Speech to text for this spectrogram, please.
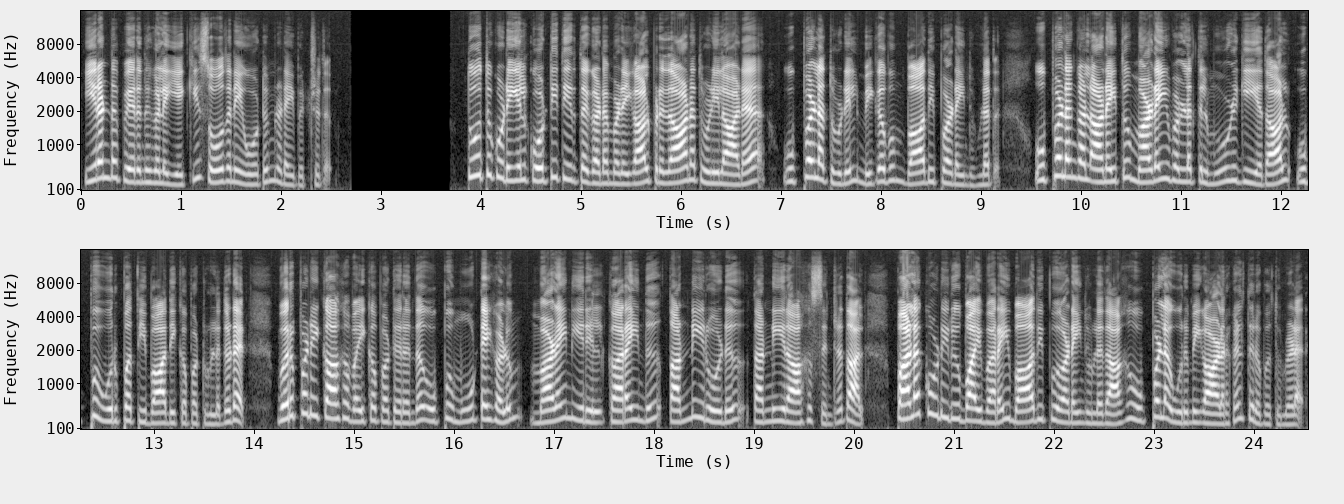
இரண்டு பேருந்துகளை இயக்கி சோதனை ஓட்டம் நடைபெற்றது. தூத்துக்குடியில் கொட்டி தீர்த்த கனமழையால் பிரதான தொழிலான உப்பள தொழில் மிகவும் பாதிப்படைந்துள்ளது. உப்பளங்கள் அனைத்தும் மழை வெள்ளத்தில் மூழ்கியதால் உப்பு உற்பத்தி பாதிக்கப்பட்டுள்ளதுடன் விற்பனைக்காக வைக்கப்பட்டிருந்த உப்பு மூட்டைகளும் மழை நீரில் கரைந்து தண்ணீரோடு தண்ணீராக சென்றதால் பல கோடி ரூபாய் வரை பாதிப்பு அடைந்துள்ளதாக உப்பள உரிமையாளர்கள் தெரிவித்துள்ளனர்.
